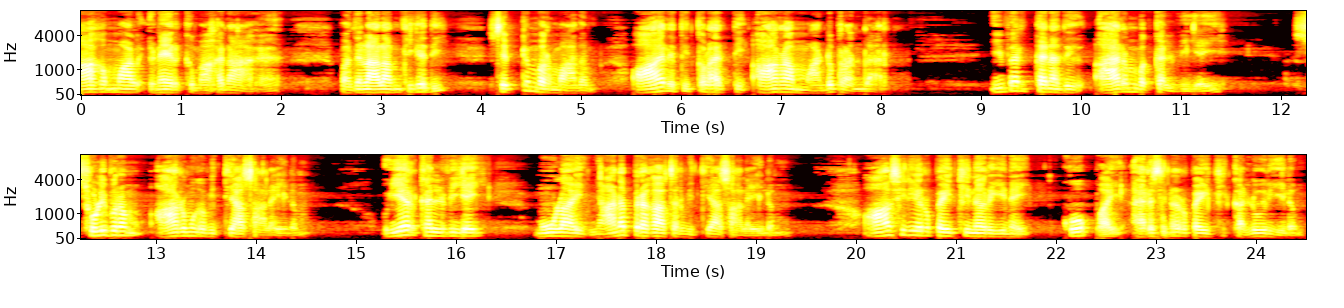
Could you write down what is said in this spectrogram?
நாகம்மாள் இணையருக்கு மகனாக பதினாலாம் தேதி செப்டம்பர் மாதம் ஆயிரத்தி தொள்ளாயிரத்தி ஆறாம் ஆண்டு பிறந்தார். இவர் தனது ஆரம்ப கல்வியை சுழிபுரம் ஆறுமுக வித்தியாசாலையிலும் உயர்கல்வியை மூளாய் ஞானப்பிரகாசர் வித்தியாசாலையிலும் ஆசிரியர் பயிற்சி நெறியினை கோப்பாய் அரசினர் பயிற்சி கல்லூரியிலும்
